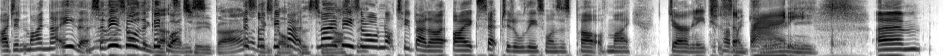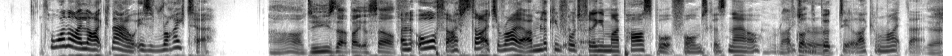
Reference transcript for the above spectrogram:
I didn't mind that either. so these are all the good ones. too bad. It's I not too bad. too No, these are all not too bad. I, I accepted all these ones as part of my journey to my sobriety. Um, the one I like now is writer. Ah, do you use that about yourself? An author. I've started to write. I'm looking forward to filling in my passport forms because now I've got the book deal. I can write that. Yeah.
